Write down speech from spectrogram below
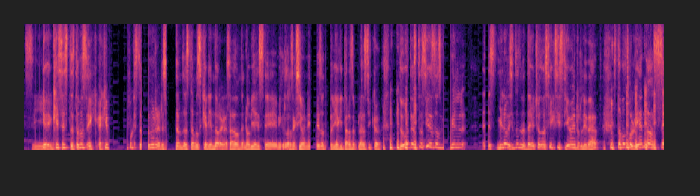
Sí. ¿Qué, qué es esto? Estamos, ¿A qué época estamos regresando? Estamos queriendo regresar a donde no había este, microtransacciones, donde había guitarras de plástico. Dude, esto sí es 2000. Es 1998, no sí existió en realidad. Estamos volviendo, sí.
